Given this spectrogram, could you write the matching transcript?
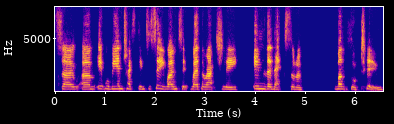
So um, it will be interesting to see, won't it, whether actually in the next sort of month or two,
